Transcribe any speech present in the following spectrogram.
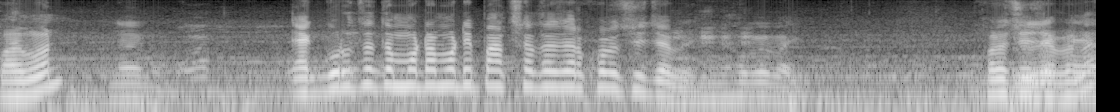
কয় মন? নয় মন। এক গরুতে তো মোটামুটি পাঁচ সাত হাজার খরচ হয়ে যাবে। হবে ভাই। খরচ হয়ে যাবে না?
